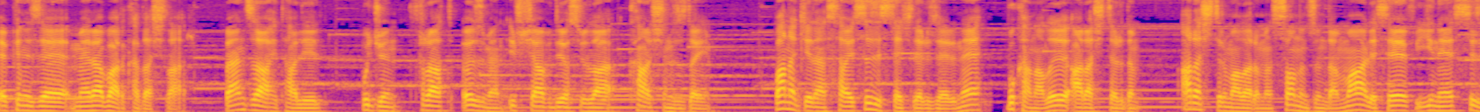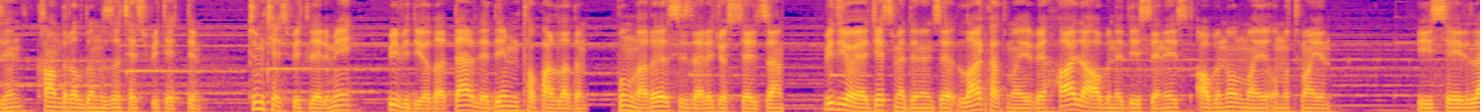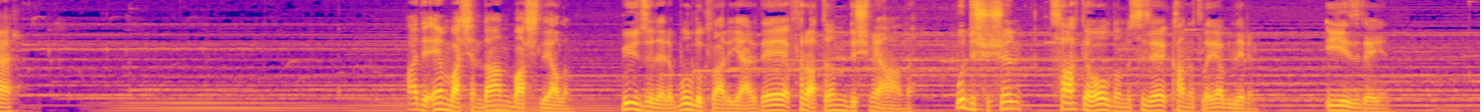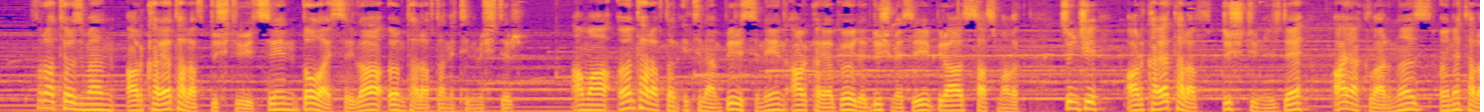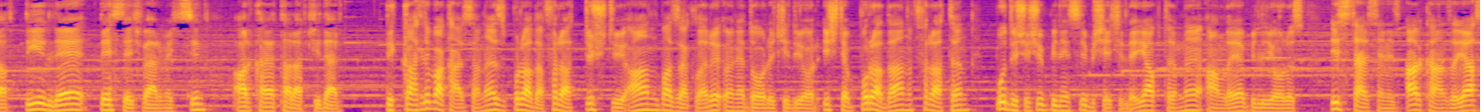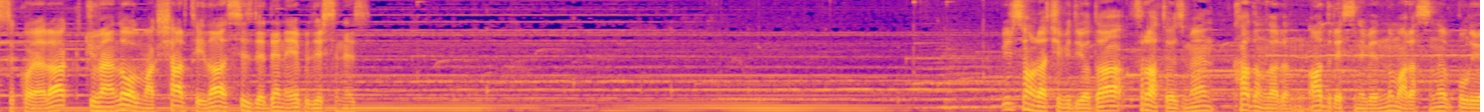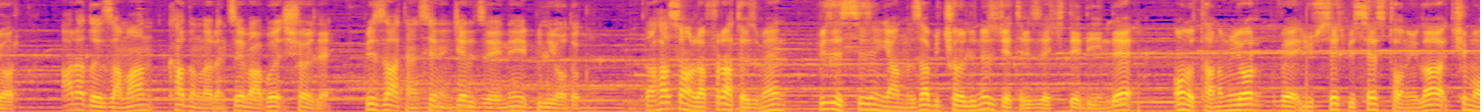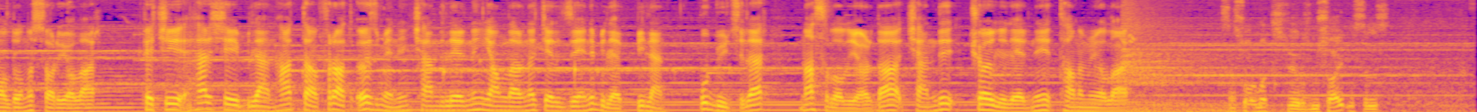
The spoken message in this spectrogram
Hepinize merhaba arkadaşlar. Ben Zahit Halil. Bugün Fırat Özmen ifşa videosuyla karşınızdayım. Bana gelen sayısız istekler üzerine bu kanalı araştırdım. Araştırmalarımın sonucunda maalesef yine sizin kandırıldığınızı tespit ettim. Tüm tespitlerimi bir videoda derledim, toparladım. Bunları sizlere göstereceğim. Videoya geçmeden önce like atmayı ve hala abone değilseniz abone olmayı unutmayın. İyi seyirler. Hadi en başından başlayalım. Büyücüleri buldukları yerde Fırat'ın düşme anı. Bu düşüşün sahte olduğunu size kanıtlayabilirim. İyi izleyin. Fırat Özmen arkaya taraf düştüğü için dolayısıyla ön taraftan itilmiştir. Ama ön taraftan itilen birisinin arkaya böyle düşmesi biraz saçmalık. Çünkü arkaya taraf düştüğünüzde ayaklarınız öne taraf değil de destek vermek için arkaya taraf gider. Dikkatli bakarsanız burada Fırat düştüğü an bacakları öne doğru gidiyor. İşte buradan Fırat'ın bu düşüşü bilinçli bir şekilde yaptığını anlayabiliyoruz. İsterseniz arkanıza yastık koyarak güvenli olmak şartıyla siz de deneyebilirsiniz. Bir sonraki videoda Fırat Özmen kadınların adresini ve numarasını buluyor. Aradığı zaman kadınların cevabı şöyle. Biz zaten senin geleceğini biliyorduk. Daha sonra Fırat Özmen bizi sizin yanınıza bir köylünüz getirecek dediğinde onu tanımıyor ve yüksek bir ses tonuyla kim olduğunu soruyorlar. Peki her şeyi bilen hatta Fırat Özmen'in kendilerinin yanlarına geleceğini bile bilen bu büyücüler nasıl oluyor da kendi köylülerini tanımıyorlar? Size sormak istiyoruz. Müsait misiniz?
